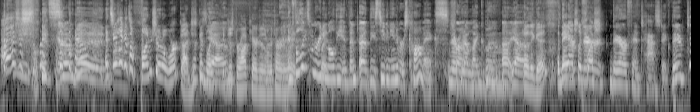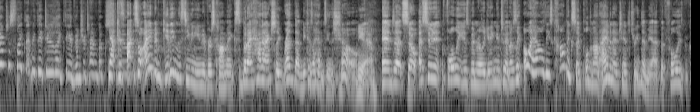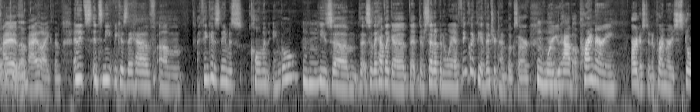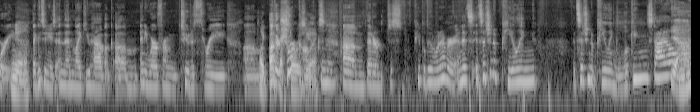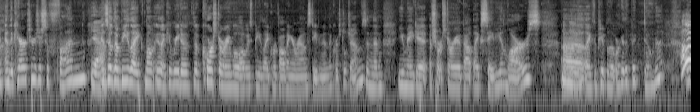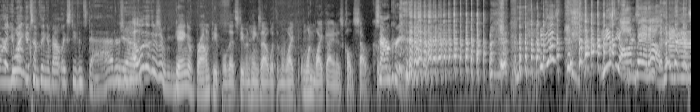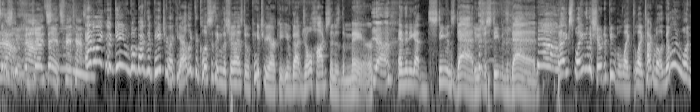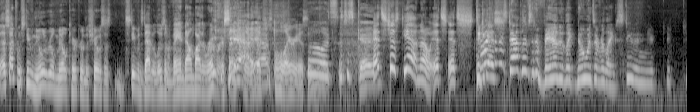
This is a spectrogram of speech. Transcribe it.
it's like, It's so good. It seems like it's a fun show to work on, just because like Yeah. you can just draw characters in retarded And ways. Foley's been reading But- all the advent uh, the Steven Universe comics. They're put out by Boom. Kaboom. Uh, yeah. Oh, they good? They Oh, actually flesh. They are fantastic. They're they're just like I mean they do like the Adventure Time books. Yeah, because. I so I had been getting the Steven Universe comics, but I haven't actually read them because I hadn't seen the show. Yeah. And uh, so as soon as Foley has been really getting into it, and I was like, oh, I have all these comics, so I pulled them out. I haven't had a chance to read them yet, but Foley's been going I through have, them. I like them, and it's it's neat because they have um I think his name is Coleman Engle. Mm-hmm. He's um th- so they have like a that they're set up in a way I think like the Adventure Time books are, Mm-hmm. where you have a primary artist and a primary story Yeah. that continues, and then like you have um anywhere from two to three um Like other short stories, yeah. comics Mm-hmm. um that are just people doing whatever, and it's it's such an appealing. It's such an appealing looking style, Yeah. and the characters are so fun, Yeah. And so there'll be like mom- like you read a the core story will always be like revolving around Steven and the Crystal Gems, and then you may get a short story about like Sadie and Lars, uh, like the people that work at the Big Donut, love, or like, you one- might get something about like Steven's dad or something. Yeah. I love that there's a gang of brown people that Steven hangs out with, and the white one white guy in it is called Sour Cream. Sour cream. He's the odd man out. No, no, no, no, stupid no, joke it's, thing. it's fantastic. And like again, I'm going back to the patriarchy, I like the closest thing the show has to a patriarchy. You've got Joel Hodgson as the mayor, Yeah. and then you got Steven's dad, who's just Steven's dad. Yeah. And, like, explaining the show to people, like like talking about like the only one aside from Steven, the only real male character in the show is this Steven's dad who lives in a van down by the river. Essentially, Yeah, that's just hilarious. And Oh, like, it's, it's just good. it's just yeah, no, it's it's. Did you guys? his dad lives in a van and like no one's ever like Steven, you.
